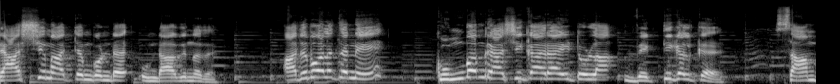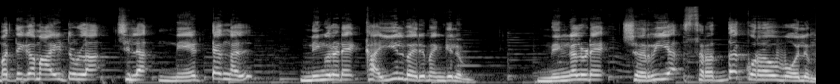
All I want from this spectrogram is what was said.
രാശിമാറ്റം കൊണ്ട് ഉണ്ടാകുന്നത്. അതുപോലെ തന്നെ കുംഭം രാശിക്കാരായിട്ടുള്ള വ്യക്തികൾക്ക് സാമ്പത്തികമായിട്ടുള്ള ചില നേട്ടങ്ങൾ നിങ്ങളുടെ കയ്യിൽ വരുമെങ്കിലും നിങ്ങളുടെ ചെറിയ ശ്രദ്ധക്കുറവ് പോലും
